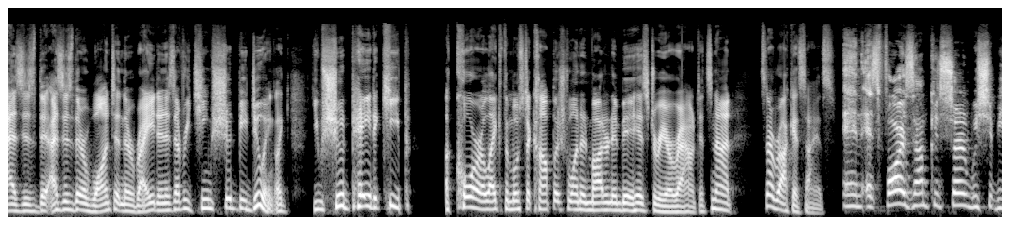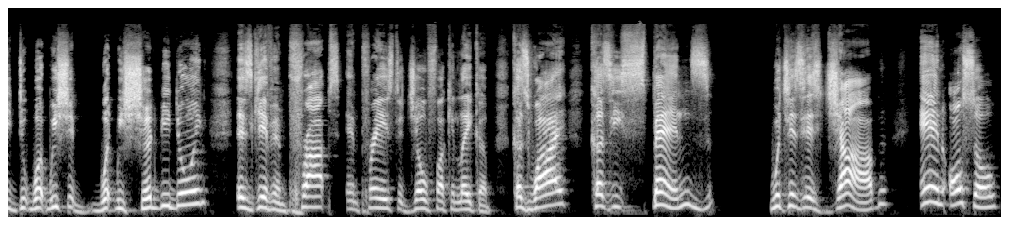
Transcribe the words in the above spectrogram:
as is the, as is their want and their right, and as every team should be doing. Like, you should pay to keep a core like the most accomplished one in modern NBA history around. It's not it's not rocket science. And as far as I'm concerned, we should be do what we should what we should be doing is giving props and praise to Joe fucking Lacob. Cause why? Cause he spends, which is his job, and also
